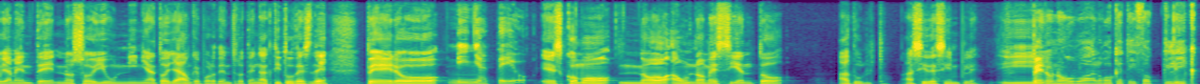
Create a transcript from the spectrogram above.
Obviamente no soy un niñato ya, aunque por dentro tenga actitudes de, pero Niña Teo. es como no, aún no me siento adulto, así de simple. Y Pero no hubo algo que te hizo clic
